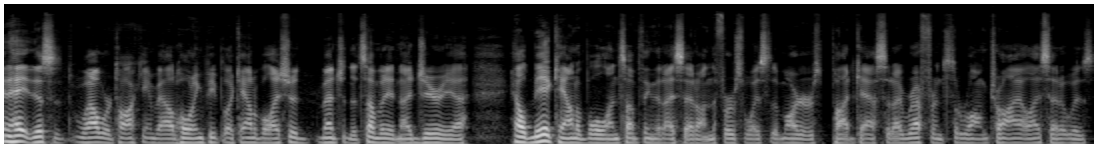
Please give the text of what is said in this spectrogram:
And hey, this is while we're talking about holding people accountable, I should mention that somebody in Nigeria held me accountable on something that I said on the first Voice of the Martyrs podcast that I referenced the wrong trial. I said it was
